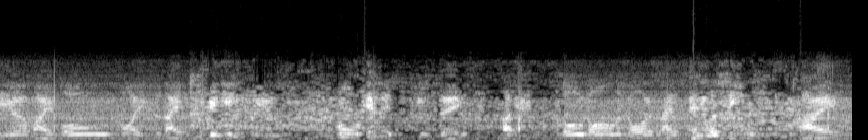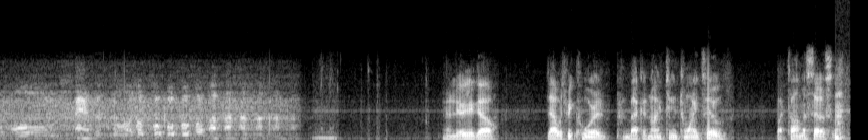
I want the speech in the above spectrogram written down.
hear my own voice as I'm speaking to you. Who is it, you say? Hush. Close all the doors and I'll tell you a secret. I'm old Santa Claus. And there you go. That was recorded back in 1922 by Thomas Edison.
